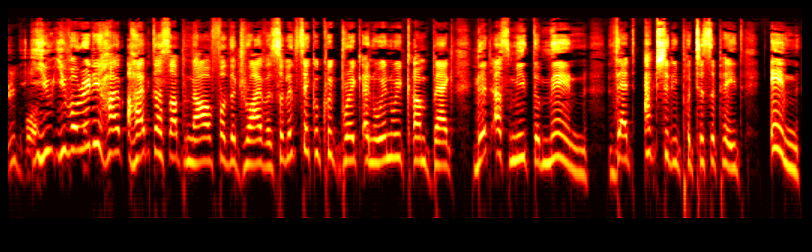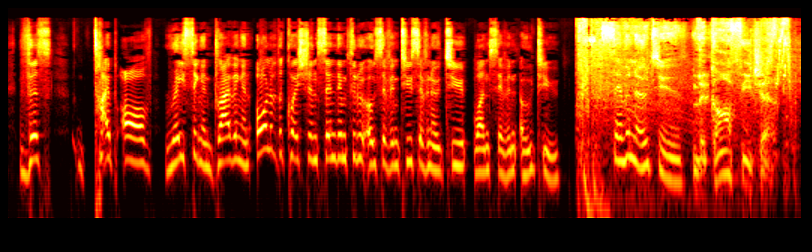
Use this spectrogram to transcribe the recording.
you, you've already hype, hyped us up now for the drivers. So let's take a quick break. And when we come back, let us meet the men that actually participate in this type of racing and driving and all of the questions, send them through 072 702 1702. 702. The car feature.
